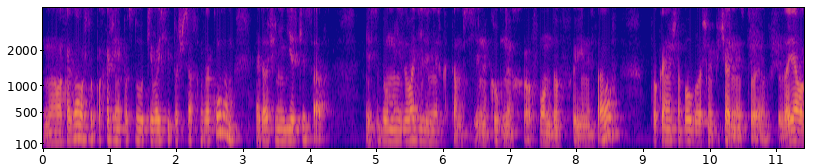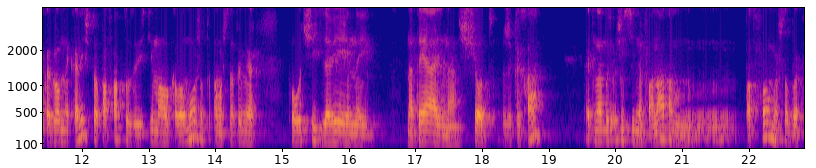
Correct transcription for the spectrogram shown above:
но оказалось, что прохождение процедуры KYC по швейцарским законам – это очень не детский сад. Если бы мы не заводили несколько там сильных крупных фондов и инвесторов, то, конечно, была бы очень печальная история. Потому что заявок огромное количество, а по факту завести мало кого можем, потому что, например, получить заверенный нотариально счет ЖКХ, это надо быть очень сильным фанатом платформы, чтобы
